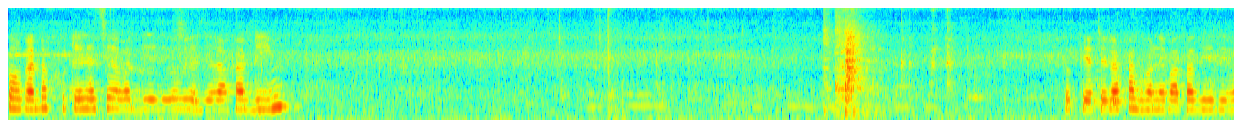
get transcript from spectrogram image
তরকারিটা ফুটে গেছে, এবার দিয়ে দিব ভেজে রাখা ডিম। তো কেটে রাখা ধনে পাতা দিয়ে দিব।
